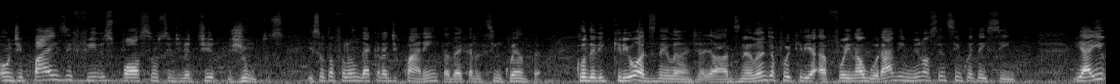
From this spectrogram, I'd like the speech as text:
onde pais e filhos possam se divertir juntos. Isso eu estou falando década de 40, década de 50, quando ele criou a Disneylandia. A Disneylandia foi, criada, foi inaugurada em 1955. E aí,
